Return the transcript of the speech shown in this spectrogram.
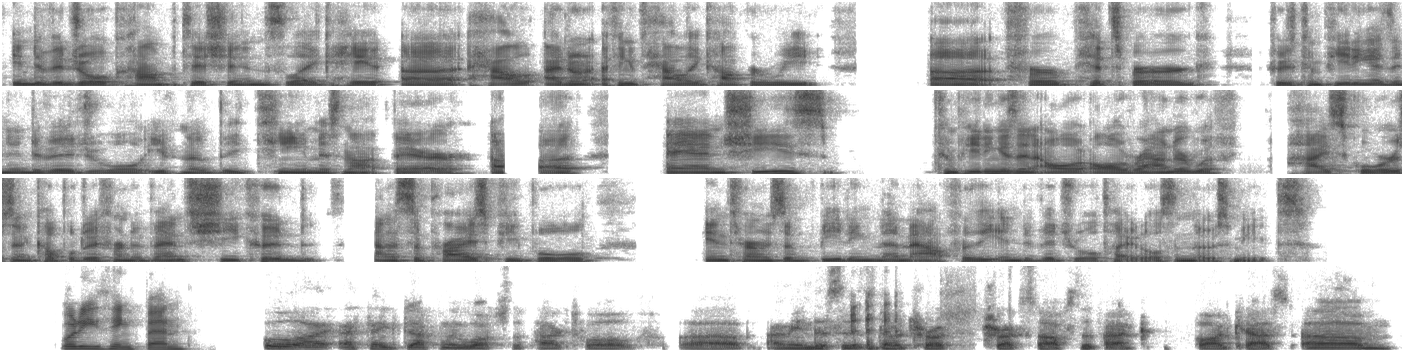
individual competitions like hey, uh, Hal. I don't. I think it's Hallie Copperwheat uh, for Pittsburgh, who's competing as an individual, even though the team is not there. Uh, and she's competing as an all all rounder with high scores in a couple different events. She could kind of surprise people in terms of beating them out for the individual titles in those meets. What do you think, Ben? Well, I, I think definitely watch the Pac-12. Uh, I mean, this is no truck truck stops the pac- podcast. Um,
